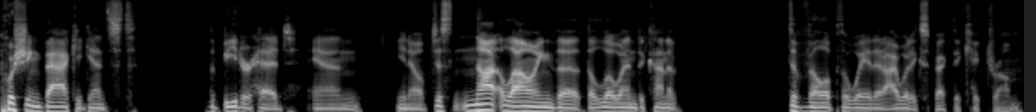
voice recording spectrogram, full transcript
pushing back against the beater head, and you know, just not allowing the the low end to kind of develop the way that I would expect a kick drum.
